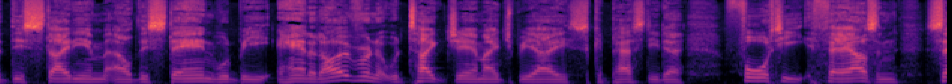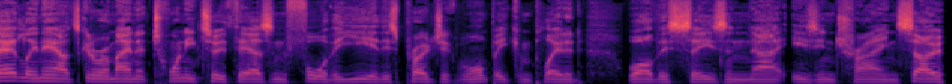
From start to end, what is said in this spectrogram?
that this stadium or this stand would be handed over and it would take GMHBA's capacity to 40,000. Sadly, now it's going to remain at 22,000 for the year. This project won't be completed while this season uh, is in train. So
